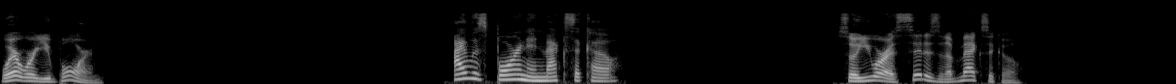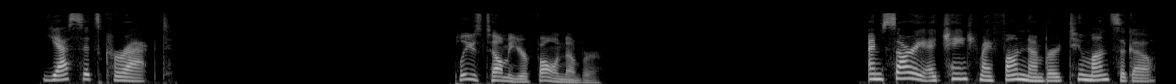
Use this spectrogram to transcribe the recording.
Where were you born? I was born in Mexico. So you are a citizen of Mexico. Yes, it's correct. Please tell me your phone number. I'm sorry I changed my phone number two months ago.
